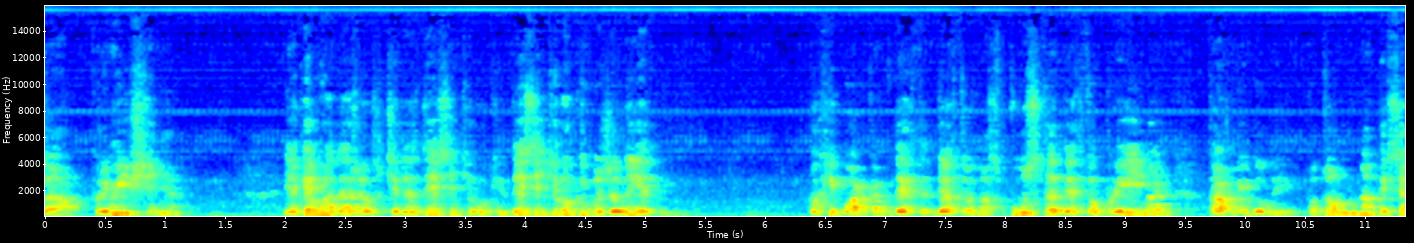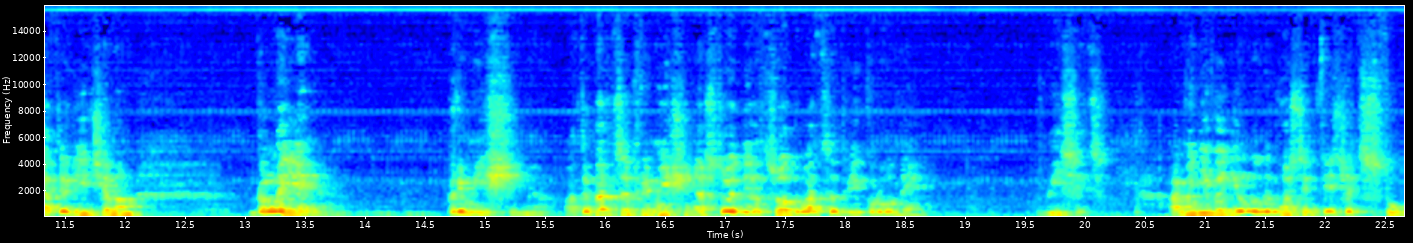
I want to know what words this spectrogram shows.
за приміщення, яке ми одержали через 10 років. 10 років ми жили по хібаркам, дехто, дехто нас пусте, дехто прийме, там ми були. Потім на 10 річчя нам дали приміщення. А тепер це приміщення стоїть 922 крони в місяць. А мені виділили 8100.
